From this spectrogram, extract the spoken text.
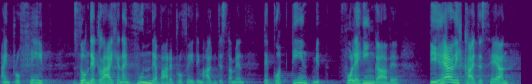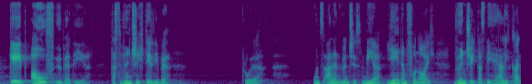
ein Prophet, sondergleichen, ein wunderbarer Prophet im Alten Testament, der Gott dient mit voller Hingabe. Die Herrlichkeit des Herrn geht auf über dir. Das wünsche ich dir, liebe Bruder. Uns allen wünsche ich es, mir, jedem von euch wünsche ich, dass die Herrlichkeit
